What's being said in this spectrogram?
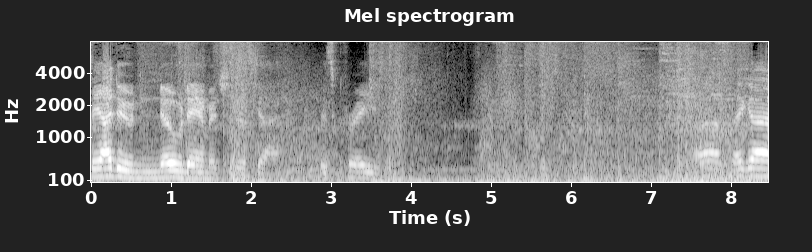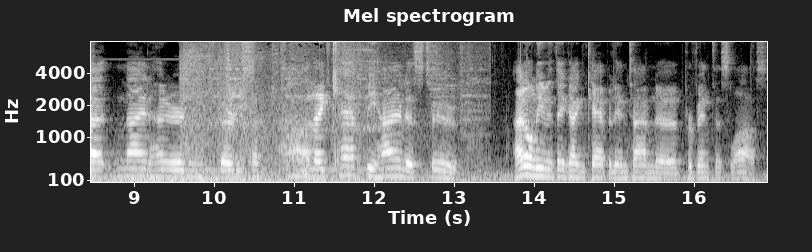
See, I do no damage to this guy. It's crazy. Uh, they got 930 something. Oh, they capped behind us too. I don't even think I can cap it in time to prevent this loss.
